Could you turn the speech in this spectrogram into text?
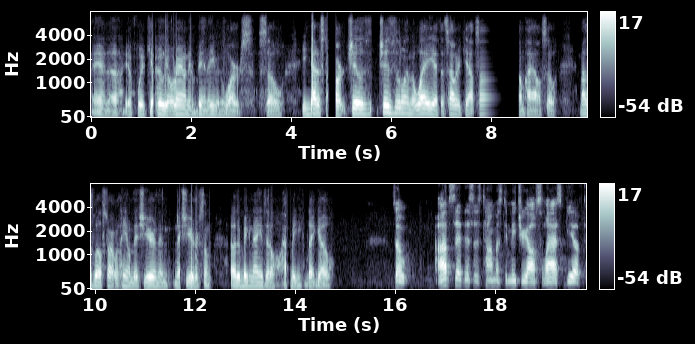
And uh, if we'd kept Julio around, it'd have been even worse. So you got to start chis- chiseling away at the salary cap somehow. So might as well start with him this year, and then next year there's some other big names that'll have to be let go. So I've said this is Thomas Dimitroff's last gift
